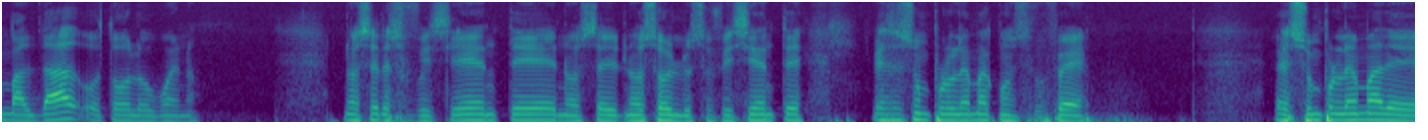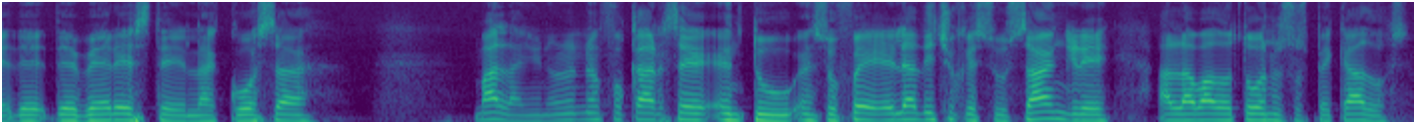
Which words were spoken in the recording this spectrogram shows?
maldad o todo lo bueno? No seré suficiente, no, sé, no soy lo suficiente. Ese es un problema con su fe. Es un problema de, ver este, la cosa mala, y no, enfocarse en, tu, en su fe. Él ha dicho que su sangre ha lavado todos nuestros pecados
